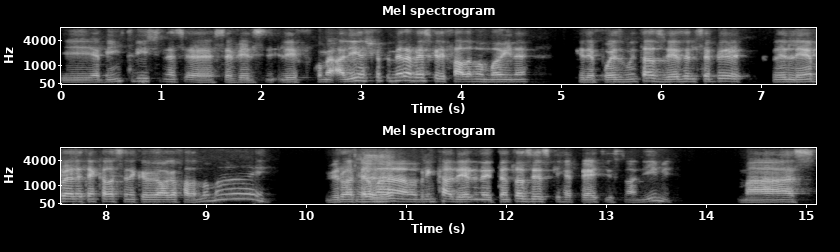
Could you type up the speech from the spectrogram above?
E é bem triste, né? Você vê ele, ele ali, acho que é a primeira vez que ele fala mamãe, né? Que depois, muitas vezes, ele sempre. Ele lembra, ele tem aquela cena que o Yoga fala, mamãe! Virou até uhum. uma, uma, brincadeira, né? Tantas vezes que repete isso no anime, mas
